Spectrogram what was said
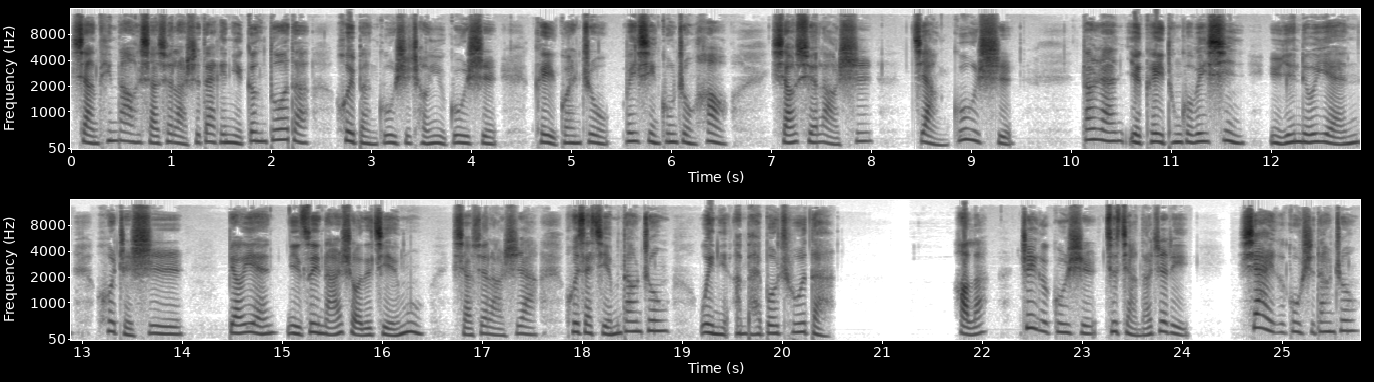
想听到小雪老师带给你更多的绘本故事、成语故事，可以关注微信公众号“小雪老师讲故事”。当然，也可以通过微信语音留言，或者是表演你最拿手的节目，小雪老师啊会在节目当中为你安排播出的。好了，这个故事就讲到这里，下一个故事当中，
